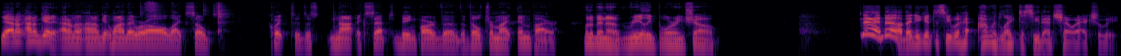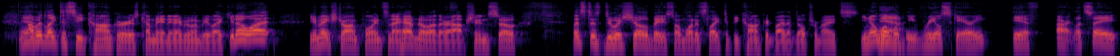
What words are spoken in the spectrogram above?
Yeah, I don't, I don't get it. I don't know. I don't get why they were all like so quick to just not accept being part of the the Viltrumite empire. Would have been a really boring show. Nah, no. Then you get to see what ha- I would like to see that show. Actually, Yeah, I would like to see conquerors come in and everyone be like, you know what, you make strong points, and I have no other options. So let's just do a show based on what it's like to be conquered by the Viltrumites. You know what Yeah. would be real scary if all right, let's say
